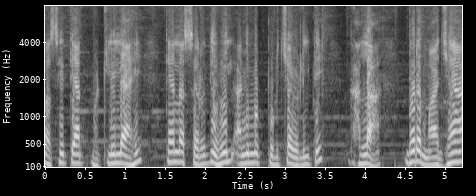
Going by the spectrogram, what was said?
असे त्यात म्हटलेले आहे. त्याला सर्दी होईल आणि मग पुढच्या वेळी ते घाला. बरं माझ्या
